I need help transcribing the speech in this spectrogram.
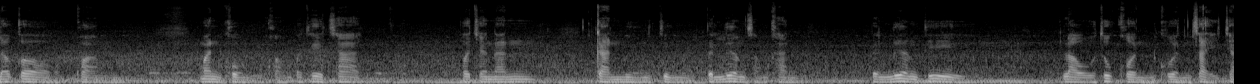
แล้วก็ความมั่นคงของประเทศชาติ เพราะฉะนั้นการเมืองจึงเป็นเรื่องสำคัญ เป็นเรื่องที่เราทุกคนควรใส่ใจ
